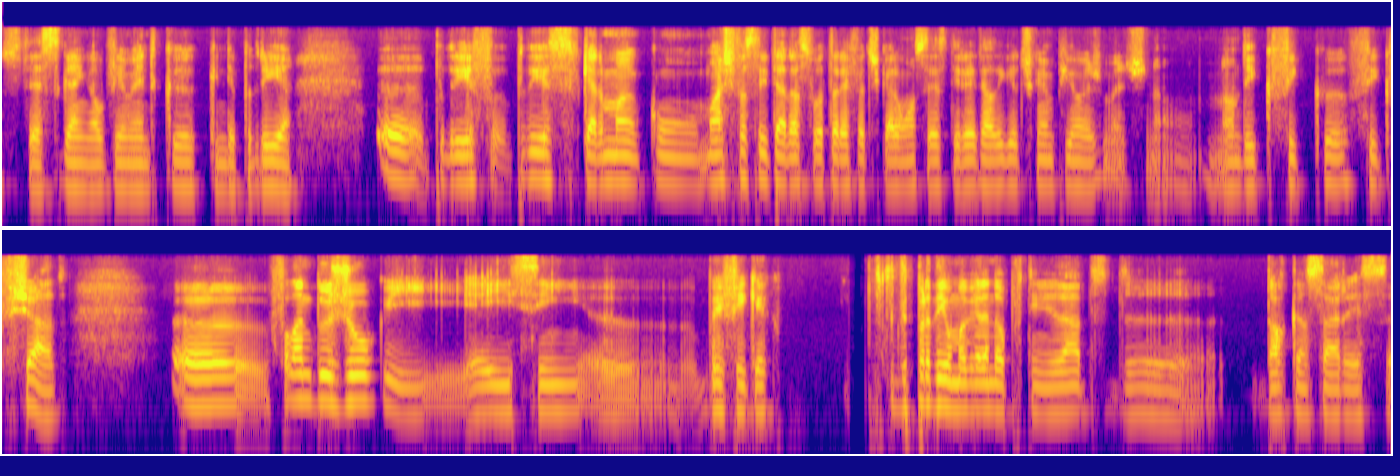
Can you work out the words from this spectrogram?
se tivesse ganho, obviamente que, que ainda poderia, uh, poderia, poderia ficar uma, com mais facilitada a sua tarefa de chegar a um acesso direto à Liga dos Campeões, mas não, não digo que fique, fique fechado. Uh, falando do jogo, e aí sim, o Benfica perdeu uma grande oportunidade de, de alcançar esse,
